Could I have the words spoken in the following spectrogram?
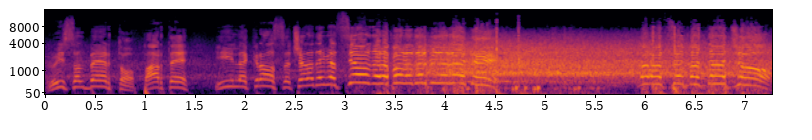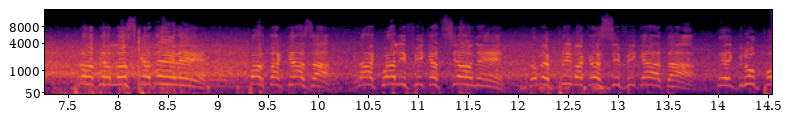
Luis Alberto parte il cross c'è la deviazione della palla del rete la Lazio in vantaggio proprio allo scadere. Porta a casa la qualificazione come prima classificata del gruppo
